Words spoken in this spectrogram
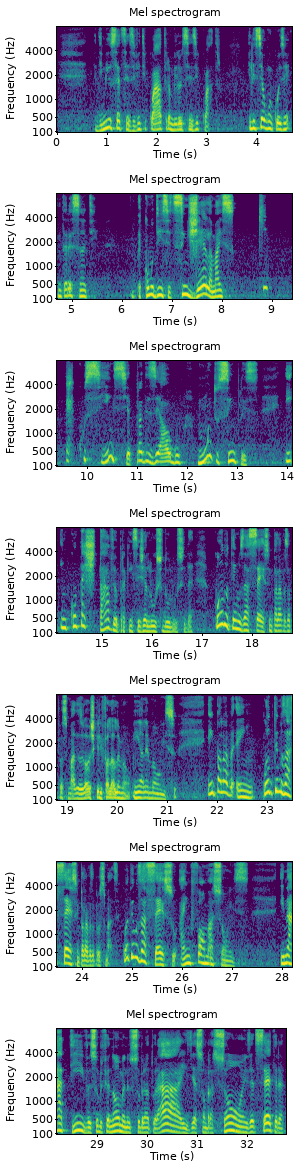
De 1724 a 1804. Ele disse alguma coisa interessante como disse, singela, mas que percussiência para dizer algo muito simples e incontestável para quem seja lúcido ou lúcida. Quando temos acesso, em palavras aproximadas, lógico que ele fala alemão, em alemão isso. Em palavra, em, quando temos acesso, em palavras aproximadas, quando temos acesso a informações e narrativas sobre fenômenos sobrenaturais e assombrações, etc.,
